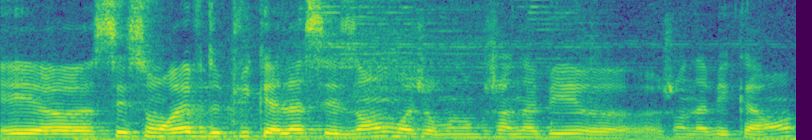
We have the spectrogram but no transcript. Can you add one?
Et euh, c'est son rêve depuis qu'elle a 16 ans. Moi, j'en avais, euh, avais 40.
